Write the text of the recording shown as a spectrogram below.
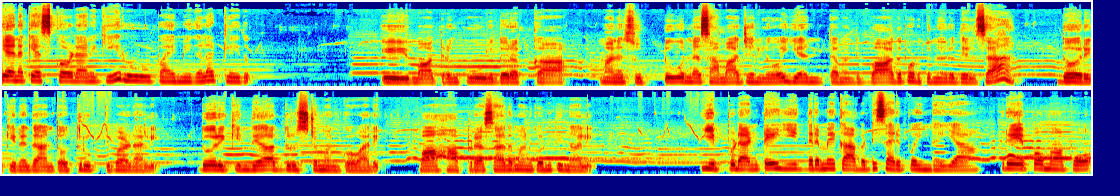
వెనకేసుకోవడానికి రూపాయి మిగలట్లేదు. ఈ మాత్రం కూడు దొరక్క మన చుట్టూ ఉన్న సమాజంలో ఎంతమంది బాధపడుతున్నారో తెలుసా? దొరికిన దాంతో తృప్తి పడాలి. దొరికిందే అదృష్టం అనుకోవాలి. మహాప్రసాదం అనుకొని తినాలి. ఇప్పుడంటే ఇద్దరమే కాబట్టి సరిపోయిందయ్యా. రేపో మాపో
